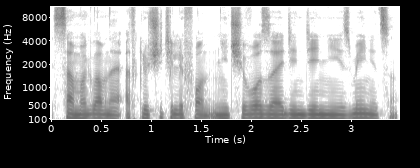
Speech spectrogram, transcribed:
Самое главное, отключи телефон. Ничего за один день не изменится.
